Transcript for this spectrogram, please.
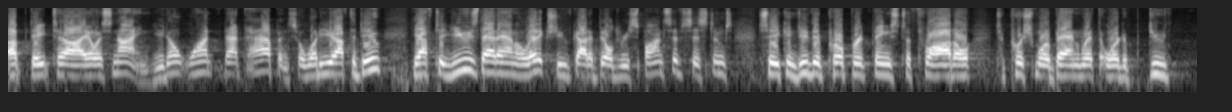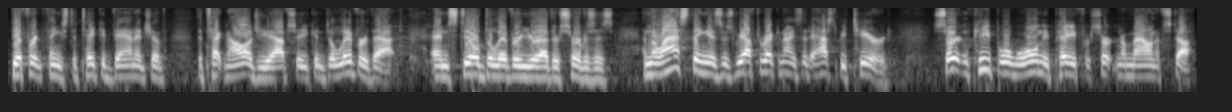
update to iOS 9. You don't want that to happen. So what do you have to do? You have to use that analytics. You've got to build responsive systems so you can do the appropriate things to throttle, to push more bandwidth, or to do different things to take advantage of the technology you have so you can deliver that and still deliver your other services. And the last thing is, is we have to recognize that it has to be tiered. Certain people will only pay for a certain amount of stuff.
